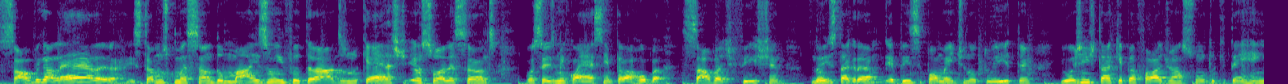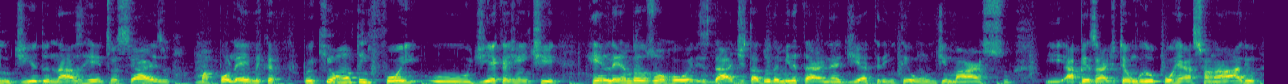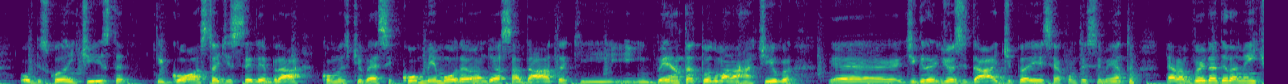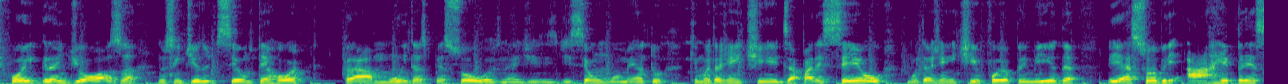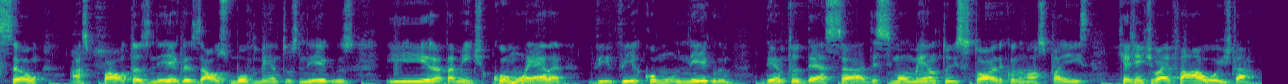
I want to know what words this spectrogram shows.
Salve galera! Estamos começando mais um Infiltrados no Cast. Eu sou o Alessandro, vocês me conhecem pela arroba Salvadefishing no Instagram e principalmente no Twitter. E hoje a gente está aqui para falar de um assunto que tem rendido nas redes sociais uma polêmica, porque ontem foi o dia que a gente relembra os horrores da ditadura militar, né? Dia 31 de março. E apesar de ter um grupo reacionário, obscurantista, que gosta de celebrar como se estivesse comemorando essa data, que inventa toda uma narrativa é, de grandiosidade para esse acontecimento, ela verdadeiramente foi grandiosa no sentido de ser um terror para muitas pessoas, né? De, de ser um momento que muita gente desapareceu, muita gente foi oprimida, e é sobre a repressão às pautas negras, aos movimentos negros e exatamente como era viver como um negro dentro dessa, desse momento histórico no nosso país que a gente vai falar hoje, tá?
